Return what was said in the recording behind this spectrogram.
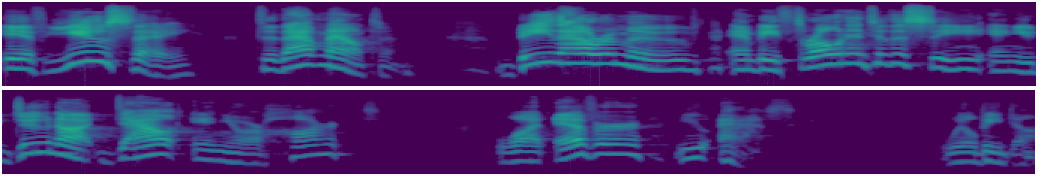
if you say to that mountain, be thou removed and be thrown into the sea, and you do not doubt in your heart, whatever you ask will be done.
